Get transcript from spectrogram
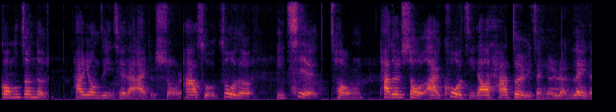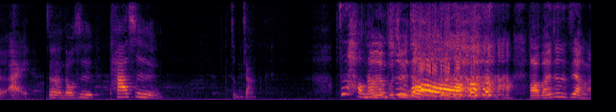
公真的他用尽一切在爱着受，他所做的一切从。他对受爱扩及到他对于整个人类的爱，真的都是他是怎么讲？真的好难不剧透哦。好，反正就是这样了。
